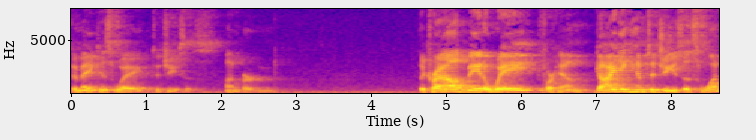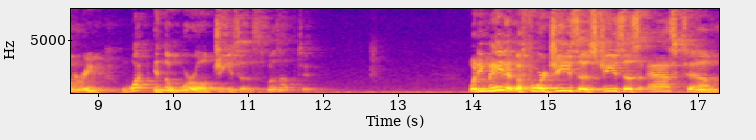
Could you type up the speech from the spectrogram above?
to make his way to Jesus, unburdened. The crowd made a way for him, guiding him to Jesus, wondering what in the world Jesus was up to. When he made it before Jesus, Jesus asked him,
